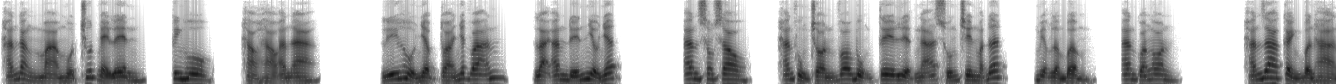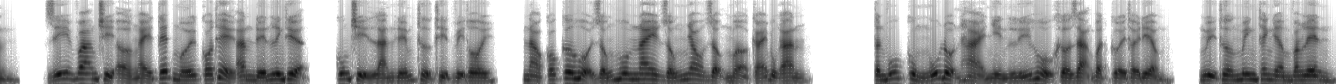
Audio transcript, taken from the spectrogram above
hắn đằng mà một chút nhảy lên, kinh hô, hảo hảo ăn a. Lý Hổ nhập tòa nhất vãn, lại ăn đến nhiều nhất. Ăn xong sau, hắn phủng tròn vo bụng tê liệt ngã xuống trên mặt đất, miệng lẩm bẩm, ăn quá ngon. Hắn ra cảnh bần hàn, dĩ vãng chỉ ở ngày Tết mới có thể ăn đến linh thiện, cũng chỉ là nếm thử thịt vị thôi, nào có cơ hội giống hôm nay giống nhau rộng mở cái bụng ăn. Tần Vũ cùng ngũ độn hải nhìn Lý Hổ khờ dạng bật cười thời điểm, Ngụy Thường Minh thanh âm vang lên,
